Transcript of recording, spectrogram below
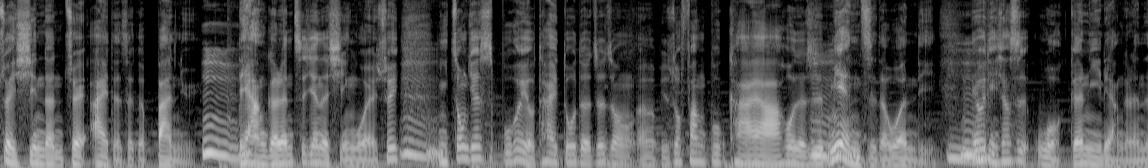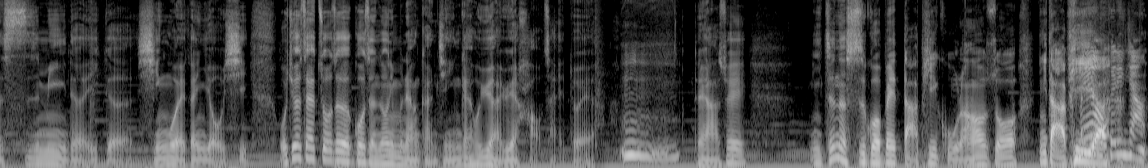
最信任、最爱的这个伴侣，嗯。两个人之间的行为，所以嗯。你中间是不会有太多的这种呃，比如说放不开啊，或者是面子的问题，嗯。有点像是我跟你两个人的私密的一个行为跟游戏。我觉得在做这个过程中，你们俩感情应该会越来越好才对啊，嗯。对啊，所以你真的试过被打屁股，然后说你打没有，屁啊我？跟你讲，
